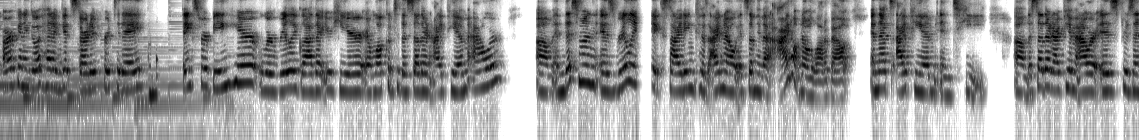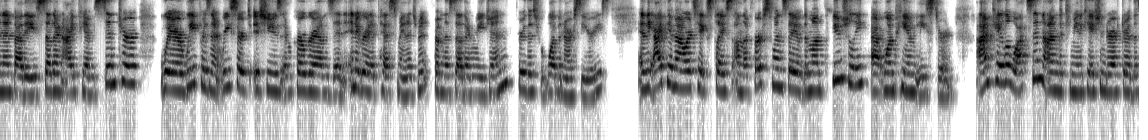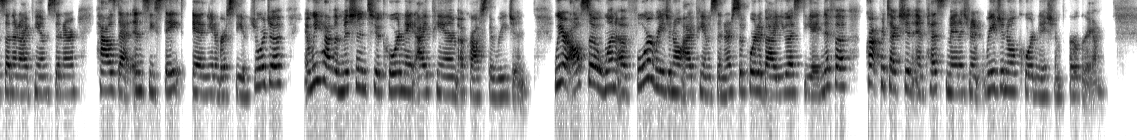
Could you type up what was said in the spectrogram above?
we are going to go ahead and get started for today. Thanks for being here. We're really glad that you're here and welcome to the Southern IPM Hour. Um, and this one is really exciting because I know it's something that I don't know a lot about, and that's IPM and tea. Um, the Southern IPM Hour is presented by the Southern IPM Center, where we present research issues and programs in integrated pest management from the Southern region through this webinar series. And the IPM hour takes place on the first Wednesday of the month, usually at 1 p.m. Eastern. I'm Kayla Watson. I'm the communication director of the Southern IPM Center, housed at NC State and University of Georgia. And we have a mission to coordinate IPM across the region. We are also one of four regional IPM centers supported by USDA NIFA Crop Protection and Pest Management Regional Coordination Program.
